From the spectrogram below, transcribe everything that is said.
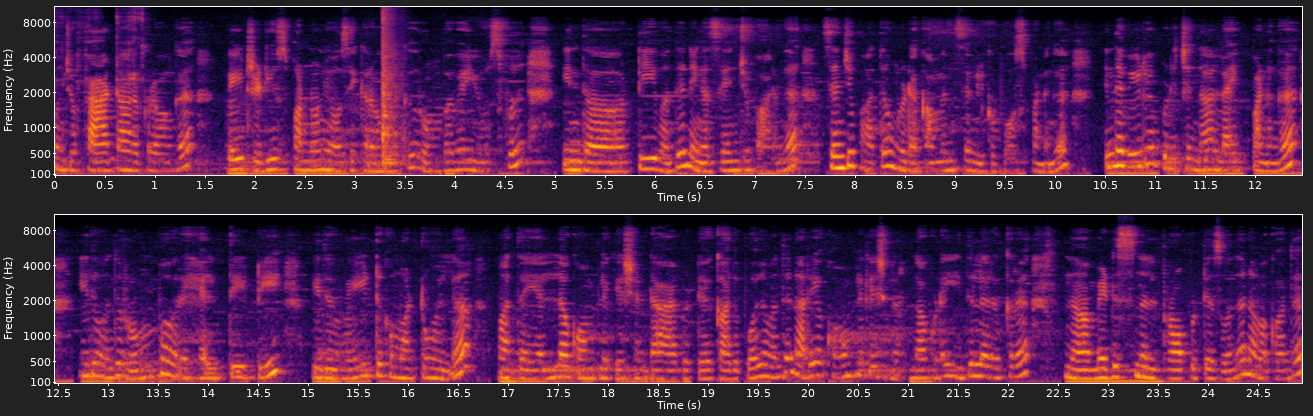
கொஞ்சம் ஃபே ஃபேட்டாக இருக்கிறவங்க வெயிட் ரெடியூஸ் பண்ணணும்னு யோசிக்கிறவங்களுக்கு ரொம்பவே யூஸ்ஃபுல் இந்த டீ வந்து நீங்கள் செஞ்சு பாருங்கள் செஞ்சு பார்த்து உங்களோட கமெண்ட்ஸ் எங்களுக்கு போஸ்ட் பண்ணுங்கள் இந்த வீடியோ பிடிச்சிருந்தா லைக் பண்ணுங்கள் இது வந்து ரொம்ப ஒரு ஹெல்த்தி டீ இது வெயிட்டுக்கு மட்டும் இல்லை மற்ற எல்லா காம்ப்ளிகேஷன் டயபெட்டிக் அது போல் வந்து நிறைய காம்ப்ளிகேஷன் இருந்தால் கூட இதில் இருக்கிற மெடிசினல் ப்ராப்பர்ட்டிஸ் வந்து நமக்கு வந்து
